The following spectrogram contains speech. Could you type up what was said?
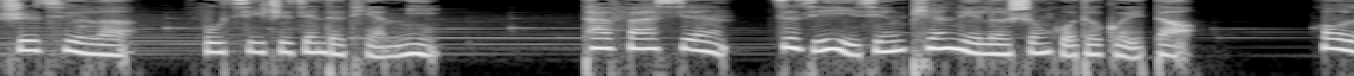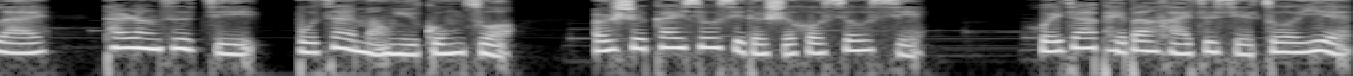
失去了夫妻之间的甜蜜。他发现自己已经偏离了生活的轨道。后来，他让自己不再忙于工作，而是该休息的时候休息，回家陪伴孩子写作业，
